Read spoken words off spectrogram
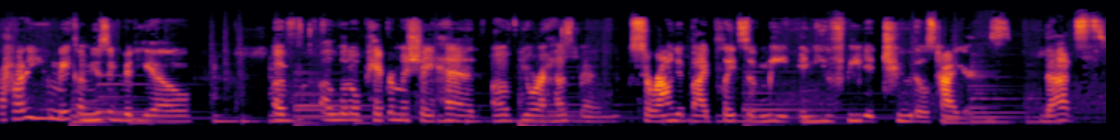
how do you make a music video of a little paper mache head of your husband surrounded by plates of meat and you feed it to those tigers? That's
